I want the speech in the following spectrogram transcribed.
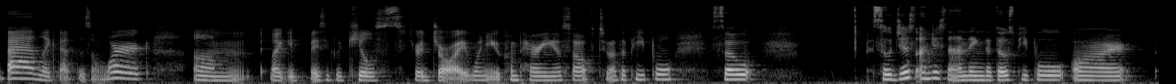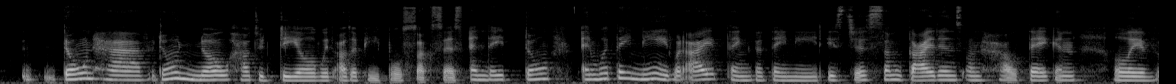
bad like that doesn't work. Um, like it basically kills your joy when you're comparing yourself to other people. So so just understanding that those people are don't have don't know how to deal with other people's success and they don't and what they need what i think that they need is just some guidance on how they can live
